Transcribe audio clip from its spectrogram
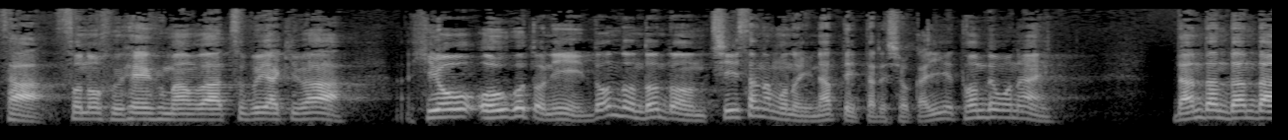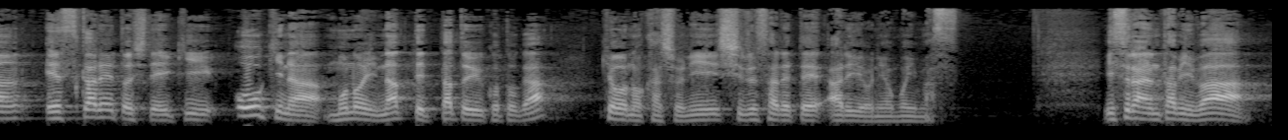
さあその不平不満はつぶやきは日を追うごとにどんどんどんどん小さなものになっていったでしょうか。いえとんでもない。だんだんだんだんエスカレートしていき大きなものになっていったということが今日の箇所に記されてあるように思います。イスラエルの民は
